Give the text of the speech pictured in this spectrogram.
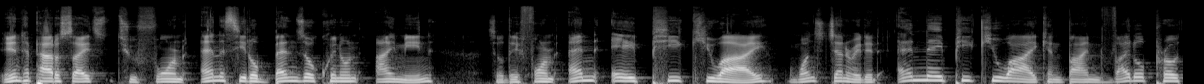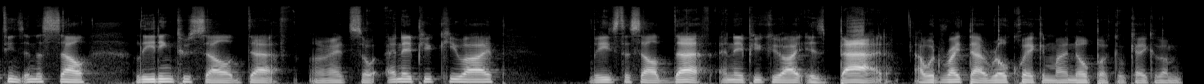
In hepatocytes to form N-acetylbenzoquinone imine. So they form NAPQI. Once generated, NAPQI can bind vital proteins in the cell, leading to cell death. All right. So NAPQI leads to cell death. NAPQI is bad. I would write that real quick in my notebook, okay? Because I'm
